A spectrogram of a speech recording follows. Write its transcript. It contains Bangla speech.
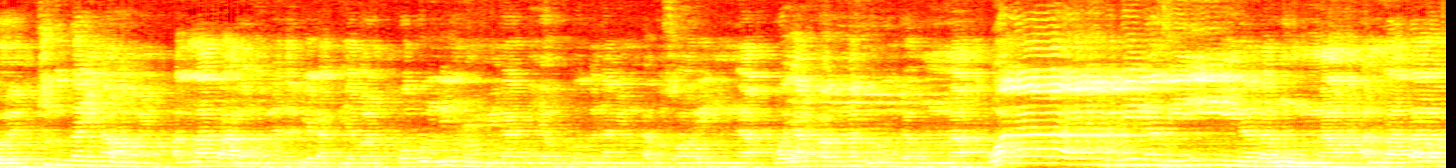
করে। শুধু তাই নয় আল্লাহ তাআলা মহিলাদেরকে ডাক দিয়ে বলেন ওয়াকুল্লিল মুমিনাতি ইয়াগুদনা মিন আবসারিহিন্না ওয়া ইয়াহফাযনা ফুরুজাহুন্না ওয়া লা ইয়াবদিনা জিনাতাহুন্না আল্লাহ তাআলা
